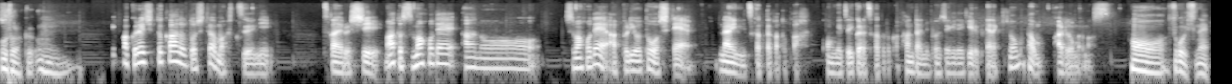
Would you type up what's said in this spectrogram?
おそらく。うん。まあ、クレジットカードとしてはまあ普通に使えるし、まあ、あとスマホで、あのースマホでアプリを通して何に使ったかとか、今月いくら使ったとか簡単に分析できるみたいな機能も多分あると思います。ああ、すごいですね。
